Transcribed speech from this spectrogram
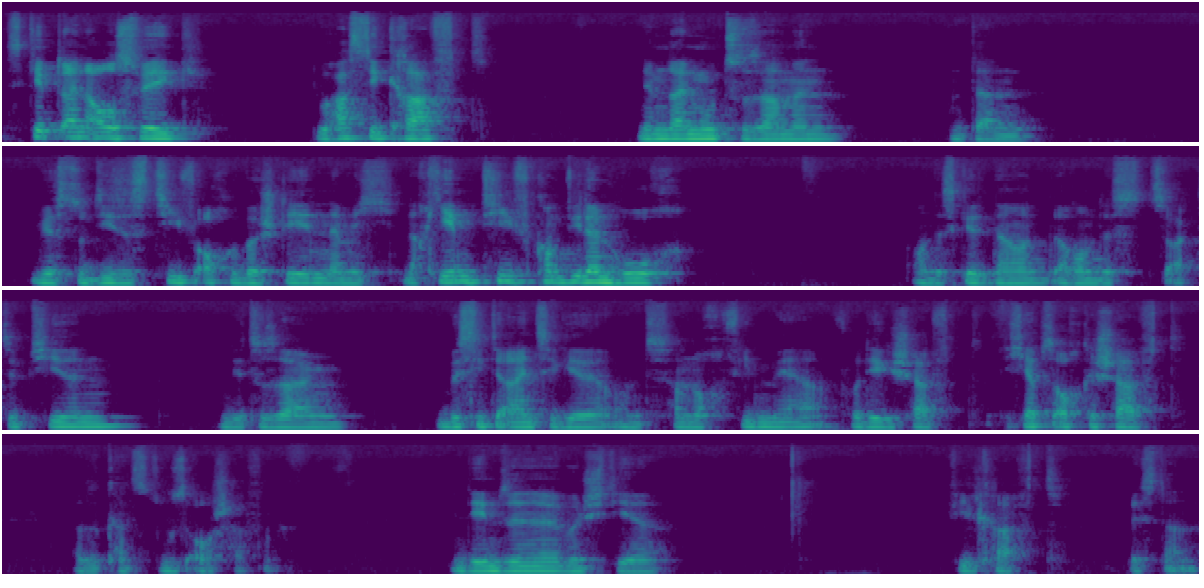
Es gibt einen Ausweg. Du hast die Kraft. Nimm deinen Mut zusammen und dann wirst du dieses Tief auch überstehen. Nämlich nach jedem Tief kommt wieder ein Hoch. Und es gilt darum, das zu akzeptieren und dir zu sagen, du bist nicht der Einzige und es haben noch viel mehr vor dir geschafft. Ich habe es auch geschafft, also kannst du es auch schaffen. In dem Sinne wünsche ich dir viel Kraft. Bis dann.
